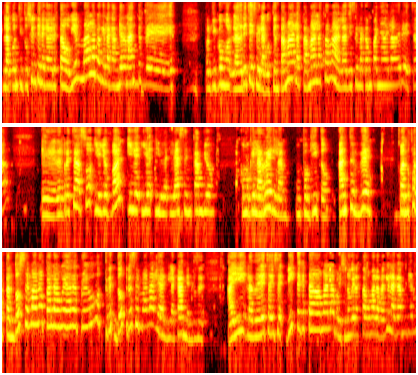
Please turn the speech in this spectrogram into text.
la constitución tiene que haber estado bien mala para que la cambiaran antes de... Porque como la derecha dice la cuestión está mala, está mala, está mala, dice la campaña de la derecha, eh, del rechazo y ellos van y, le, hacen cambio, como que la arreglan un poquito antes de, cuando faltan dos semanas para la hueá de apruebo, tres, dos, tres semanas, le, la cambian. Entonces, ahí la derecha dice, viste que estaba mala, porque si no hubiera estado mala, ¿para qué la cambian?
